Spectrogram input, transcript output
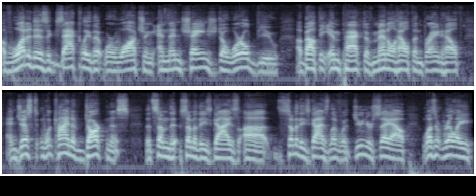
of what it is exactly that we're watching and then changed a worldview about the impact of mental health and brain health and just what kind of darkness that some some of these guys uh, some of these guys live with. Junior Seau wasn't really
